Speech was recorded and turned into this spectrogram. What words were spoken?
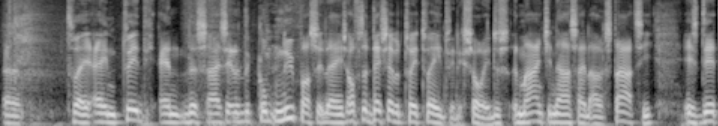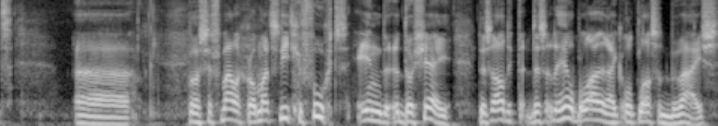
eh 2021. En dus hij zegt, dat komt nu pas ineens, of december 2022, sorry. Dus een maandje na zijn arrestatie is dit proces verbaal gekomen. Maar het is niet gevoegd in het dossier. Dus, al die, dus een heel belangrijk ontlastend bewijs.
